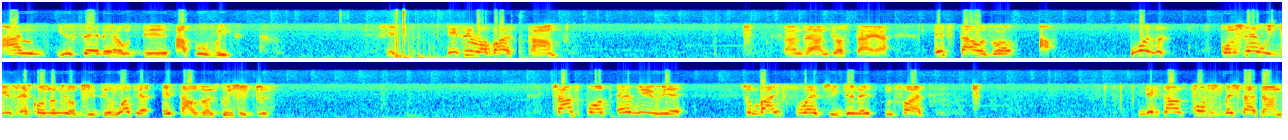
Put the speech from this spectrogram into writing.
And you said uh, they approve it. Is it Robert's camp? Sandra, I'm just tired. 8,000, uh, what, compare with this economy of this day, what 8,000 is going to do? Transport everywhere to buy fuel to generate. In fact, they can come better than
